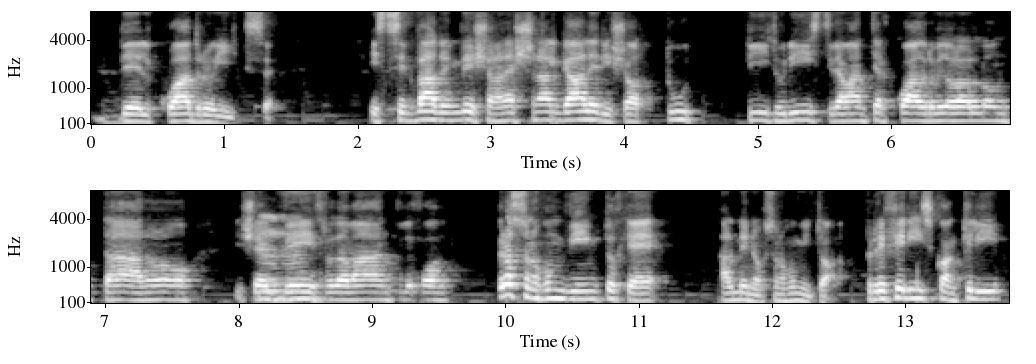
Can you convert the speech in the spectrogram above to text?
del quadro X. E se vado invece alla National Gallery ho tutti i turisti davanti al quadro, vedo da lontano, c'è mm-hmm. il vetro davanti, le foto. Però sono convinto che, almeno sono convinto, preferisco anche lì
